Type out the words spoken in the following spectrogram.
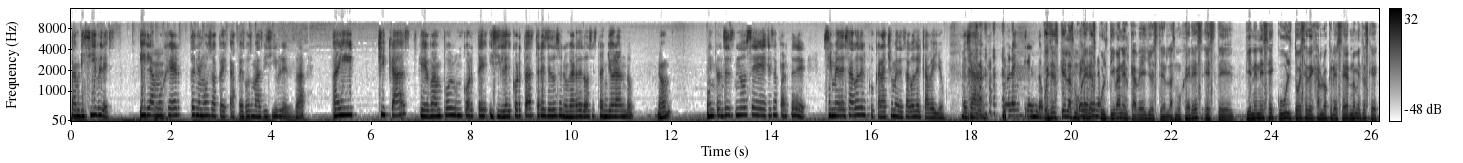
tan visibles. Y la sí. mujer tenemos ape apegos más visibles, ¿verdad? Hay chicas que van por un corte y si le cortas tres dedos en lugar de dos están llorando, ¿no? Entonces, no sé, esa parte de si me deshago del cucaracho, me deshago del cabello. O sea, no la entiendo. Pues es que las mujeres bueno. cultivan el cabello, Esther. Las mujeres este, tienen ese culto, ese dejarlo crecer, ¿no? Mientras que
